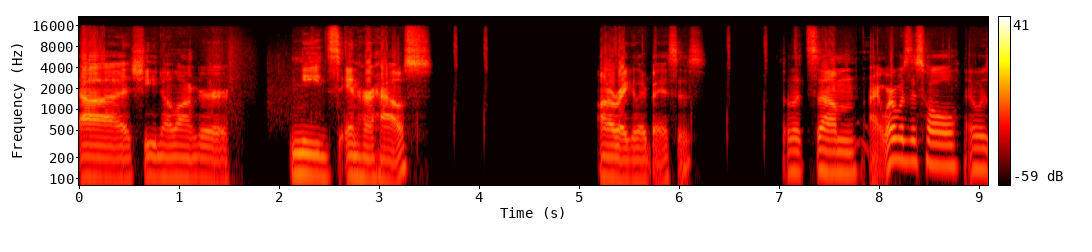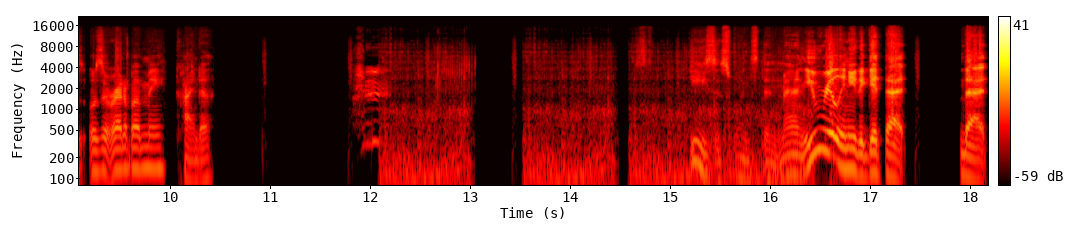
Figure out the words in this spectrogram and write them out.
uh, she no longer needs in her house on a regular basis. So let's um. All right, where was this hole? It was was it right above me? Kinda. Jesus, Winston, man, you really need to get that that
